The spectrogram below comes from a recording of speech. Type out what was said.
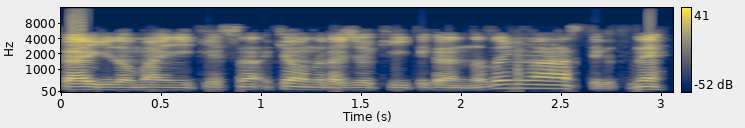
会議の前に今日のラジオを聞いてから臨みます。ということね。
